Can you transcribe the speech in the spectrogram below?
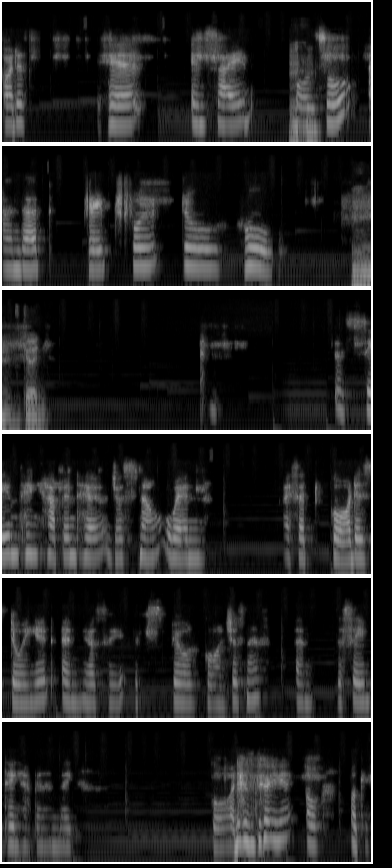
God is here inside Mhm. also, and that grateful to who Mm, good. Same thing happened here just now when I said God is doing it, and you say it's pure consciousness, and the same thing happened. I'm like, God is doing it. Oh, okay.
